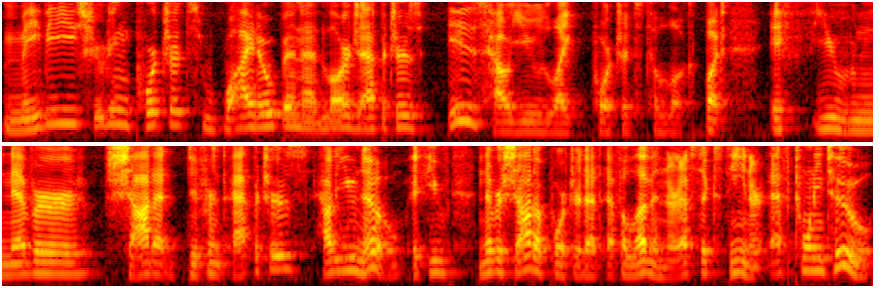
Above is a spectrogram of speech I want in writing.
maybe shooting portraits wide open at large apertures is how you like portraits to look, but if you've never shot at different apertures, how do you know? If you've never shot a portrait at f11 or f16 or f22,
